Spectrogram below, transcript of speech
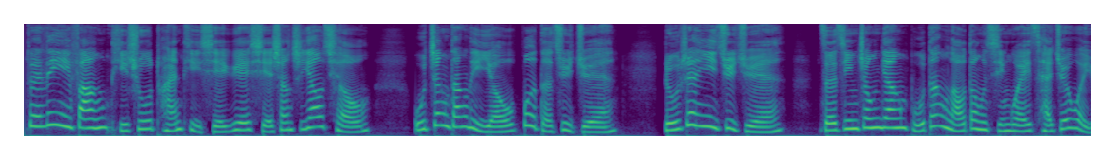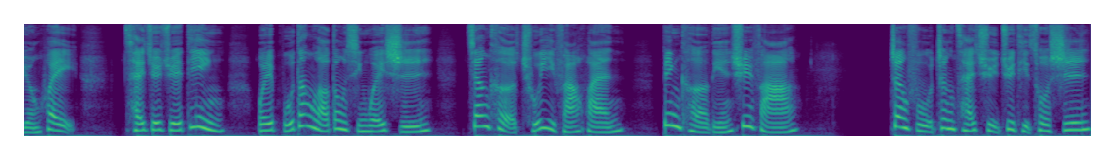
对另一方提出团体协约协商之要求，无正当理由不得拒绝，如任意拒绝。则经中央不当劳动行为裁决委员会裁决决定为不当劳动行为时，将可处以罚还，并可连续罚。政府正采取具体措施，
